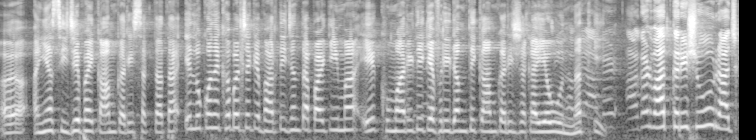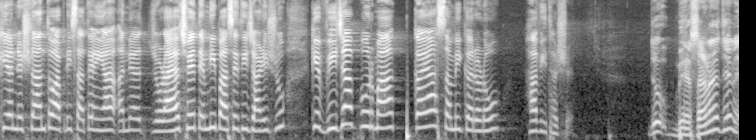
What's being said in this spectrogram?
અહીંયા સીજેભાઈ કામ કરી શકતા હતા એ લોકોને ખબર છે કે ભારતીય જનતા પાર્ટીમાં એ ખુમારીથી કે ફ્રીડમથી કામ કરી શકાય એવું નથી. આગળ- વાત કરીશું રાજકીય નિષ્ણાંતો આપણી સાથે અહીંયા અન્ય જોડાયા છે. તેમની પાસેથી જાણીશું કે વિજાપુરમાં કયા સમીકરણો હાવી થશે. જો મહેસાણા છે ને,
